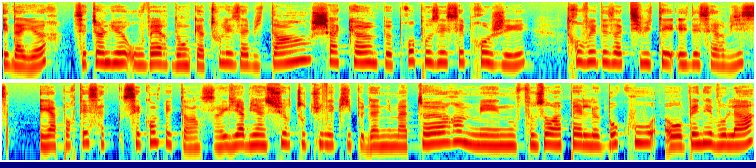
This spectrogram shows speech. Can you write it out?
et d'ailleurs. C'est un lieu ouvert donc à tous les habitants. Chacun peut proposer ses projets, trouver des activités et des services et apporter ses compétences. Il y a bien sûr toute une équipe d'animateurs, mais nous faisons appel beaucoup au bénévolat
